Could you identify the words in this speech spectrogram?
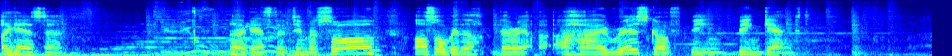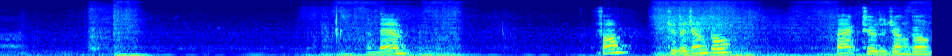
against the against the Timbersaw, also with a very a high risk of being being ganked. And then farm to the jungle, back to the jungle,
